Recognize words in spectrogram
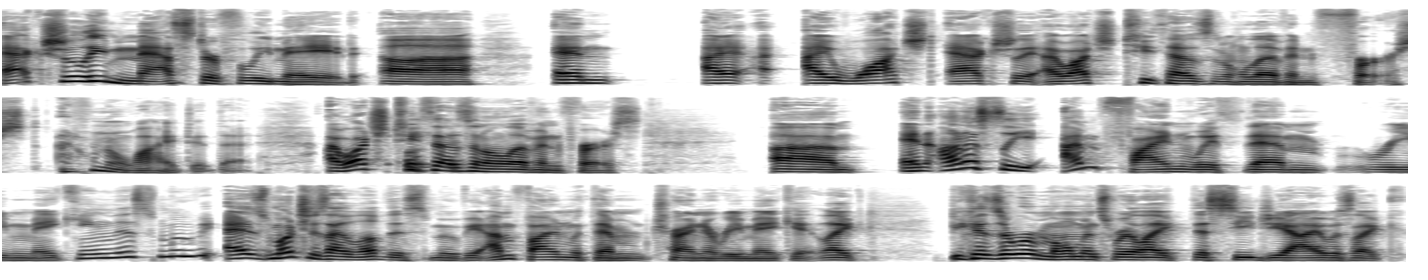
actually masterfully made. Uh, and I I watched actually I watched 2011 first. I don't know why I did that. I watched 2011 first. Um, and honestly, I'm fine with them remaking this movie. As much as I love this movie, I'm fine with them trying to remake it. Like because there were moments where like the CGI was like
